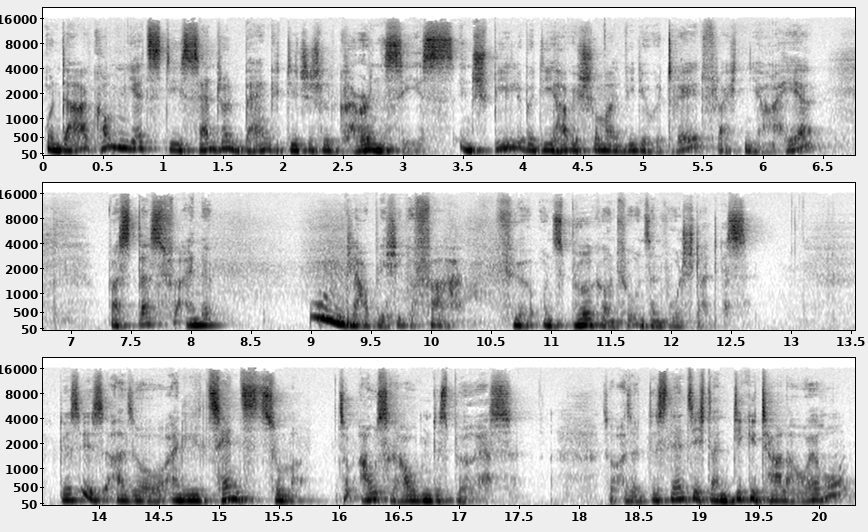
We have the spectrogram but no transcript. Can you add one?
und da kommen jetzt die Central Bank Digital Currencies ins Spiel. Über die habe ich schon mal ein Video gedreht, vielleicht ein Jahr her. Was das für eine unglaubliche Gefahr für uns Bürger und für unseren Wohlstand ist. Das ist also eine Lizenz zum, zum Ausrauben des Bürgers. So, also das nennt sich dann digitaler Euro.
